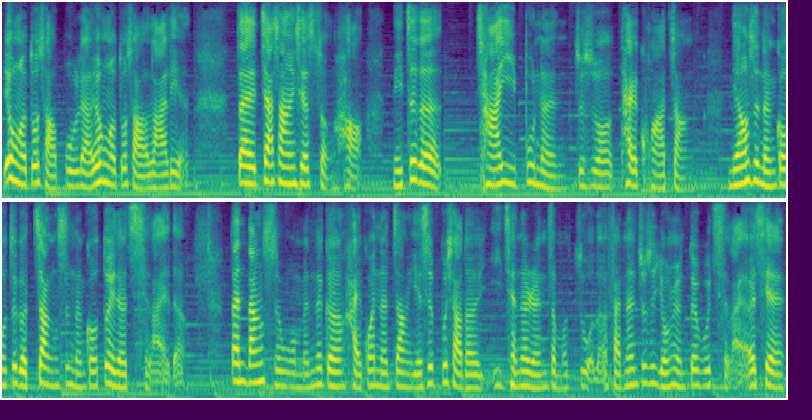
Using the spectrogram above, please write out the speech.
用了多少布料，用了多少拉链，再加上一些损耗，你这个差异不能就是说太夸张。你要是能够这个账是能够对得起来的，但当时我们那个海关的账也是不晓得以前的人怎么做的，反正就是永远对不起来，而且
